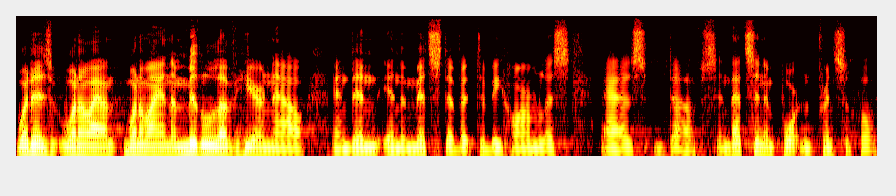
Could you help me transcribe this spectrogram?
what, is, what, am I, what am I in the middle of here now? And then in the midst of it to be harmless as doves. And that's an important principle.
